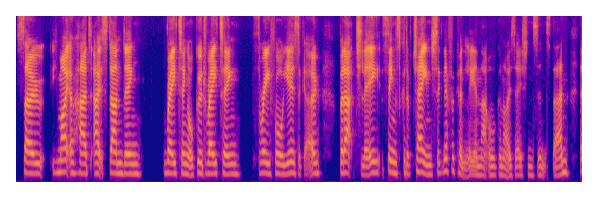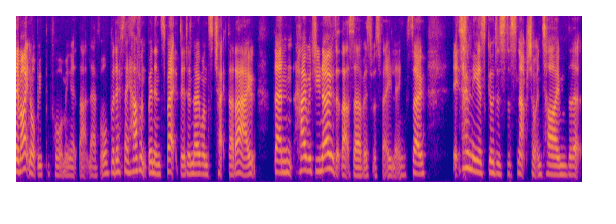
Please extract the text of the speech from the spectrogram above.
So you might have had outstanding rating or good rating three four years ago, but actually things could have changed significantly in that organization since then. They might not be performing at that level but if they haven't been inspected and no one's checked that out then how would you know that that service was failing? So it's only as good as the snapshot in time that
